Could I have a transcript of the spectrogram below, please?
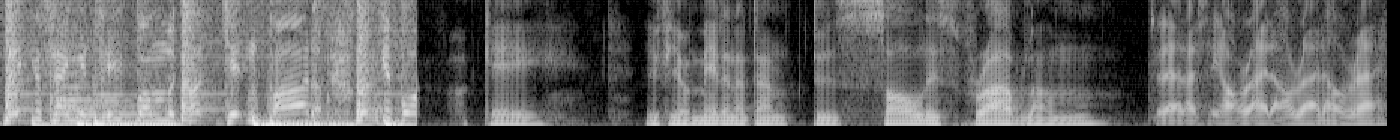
Niggas hanging deep on the cut, getting fired up. Looking for Okay, if you have made an attempt to solve this problem, To that I say, all right, all right, all right.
